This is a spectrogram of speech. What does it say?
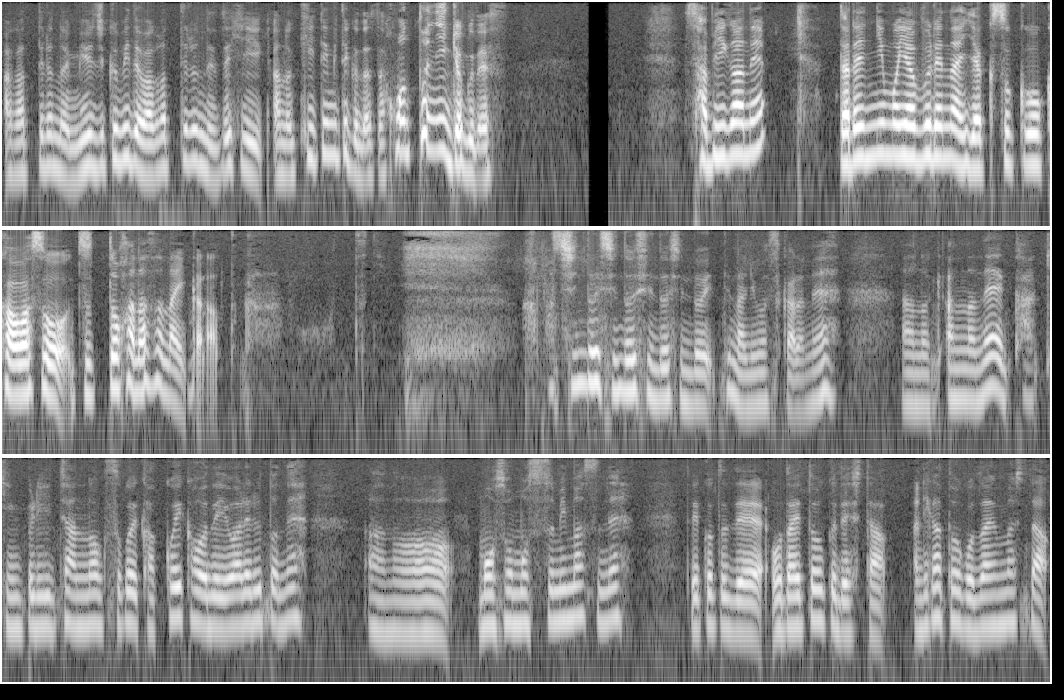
上がってるのでミュージックビデオ上がってるんでぜひあの聞いてみてください。本当にいい曲です。サビがね誰にも破れない約束を交わそうずっと話さないからとか。もうしんどいしんどいしんどいしんどいってなりますからね。あのあんなねキンプリちゃんのすごいかっこいい顔で言われるとねあの妄想も進みますね。ということでお題トークでした。ありがとうございました。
